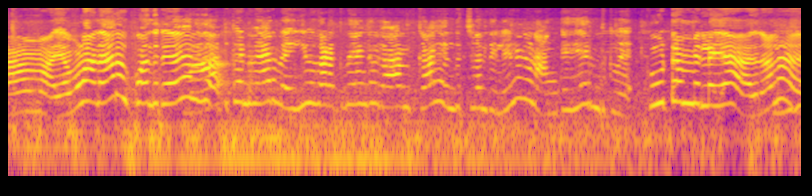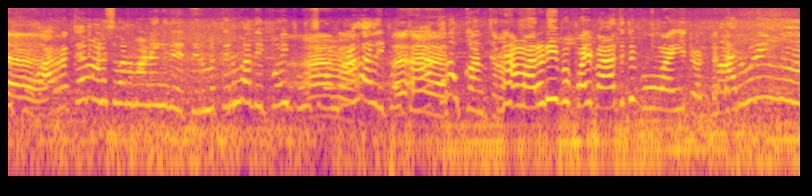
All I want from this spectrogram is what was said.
ஆமாம் எவ்வளோ நேரம் உட்காந்துட்டு அதுக்கு வேற வெயில் கிடக்குதுங்கிற காரணத்துக்காக எந்திரிச்சு வந்து இல்லைன்னா நான் அங்கேயே இருந்துக்குவேன். கூட்டம் இல்லையா? அதனால வர்றக்கே மனசு வர மாட்டேங்குது. திரும்ப திரும்ப அதை போய் பண்றாங்க அதை போய் உட்காந்துக்கிறேன் நான் மறுபடியும் இப்போ போய் பார்த்துட்டு பூ வாங்கிட்டு வந்துட்டேன். மறுபடியும்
